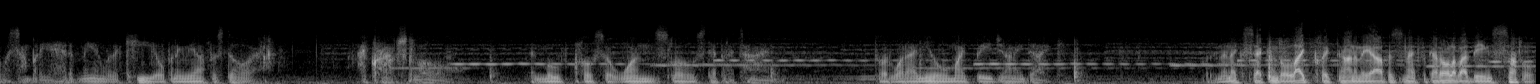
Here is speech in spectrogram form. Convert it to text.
There was somebody ahead of me and with a key opening the office door. I crouched low and moved closer one slow step at a time toward what I knew might be Johnny Dyke. But in the next second, a light clicked on in the office, and I forgot all about being subtle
